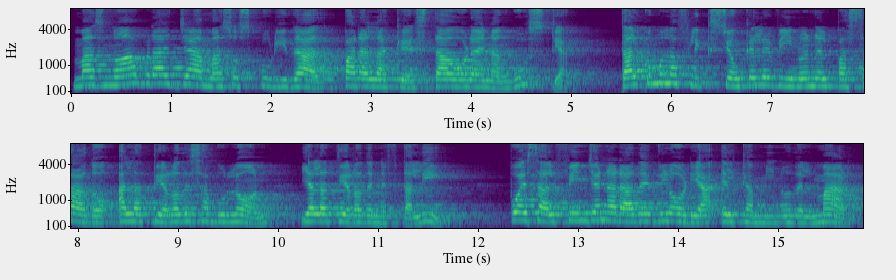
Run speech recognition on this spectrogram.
Mas no habrá ya más oscuridad para la que está ahora en angustia, tal como la aflicción que le vino en el pasado a la tierra de Zabulón y a la tierra de Neftalí, pues al fin llenará de gloria el camino del mar,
